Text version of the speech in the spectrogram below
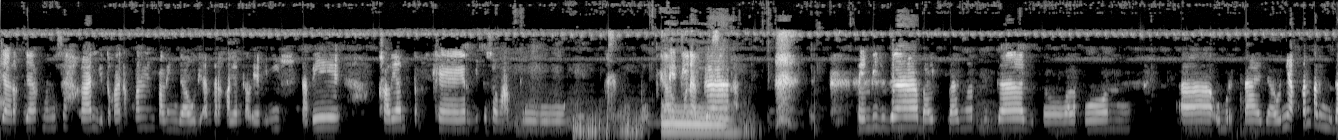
jarak-jarak memisahkan gitu kan. Aku kan paling jauh di antara kalian-kalian ini. Tapi kalian tetap care gitu sama aku. Gitu. Sandy juga. Sandy juga baik banget juga gitu. Walaupun eh, umur kita jauh ini aku kan paling muda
